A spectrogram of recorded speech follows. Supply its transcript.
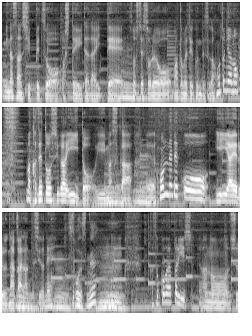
皆さん執筆をしていただいて、うん。そしてそれをまとめていくんですが本当にあの、まあ、風通しがいいと言いますか、うん。うん。えー本音でこう言い合える仲なんですよね。うん。そうですね、うんそこがやっぱりしあの出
